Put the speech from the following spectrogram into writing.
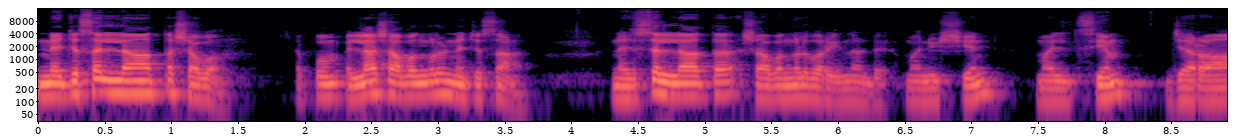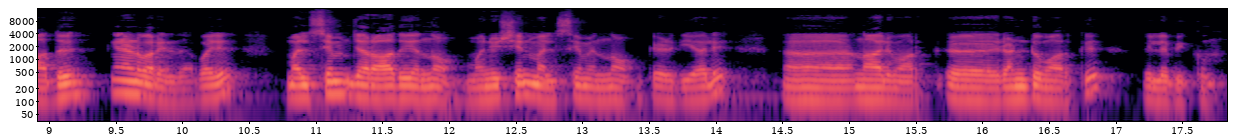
നജസല്ലാത്ത ശവം. അപ്പം എല്ലാ ശവങ്ങളും നജസ്സാണ് നജസ്സല്ലാത്ത ശവങ്ങൾ പറയുന്നുണ്ട്. മനുഷ്യൻ മത്സ്യം ജറാദ് ഇങ്ങനെയാണ് പറയുന്നത്. അപ്പോൾ അതിൽ മത്സ്യം ജറാദ് എന്നോ മനുഷ്യൻ മത്സ്യം എന്നോ ഒക്കെ എഴുതിയാൽ നാല് മാർക്ക് രണ്ട് മാർക്ക് ലഭിക്കും.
